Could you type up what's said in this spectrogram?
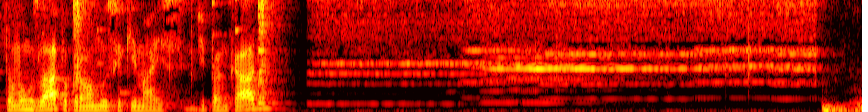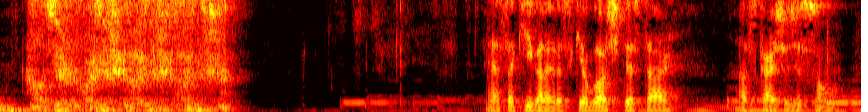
Então vamos lá procurar uma música aqui mais de pancada. Essa aqui, galera, essa aqui eu gosto de testar as caixas de som.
